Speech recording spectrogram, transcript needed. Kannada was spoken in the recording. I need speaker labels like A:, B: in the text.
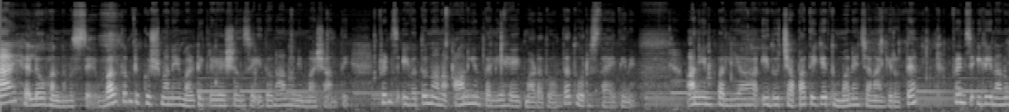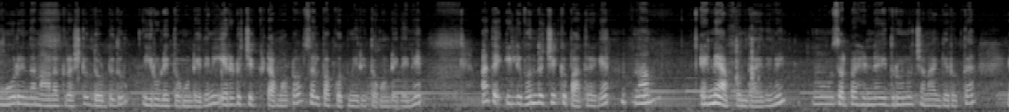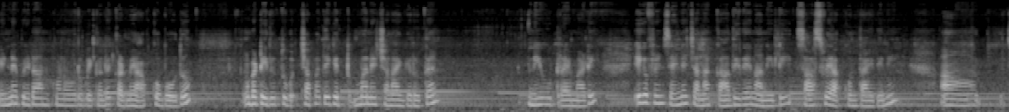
A: ಹಾಯ್ ಹೆಲೋ ಹನ್ ನಮಸ್ತೆ welcome to Kushmani multi creations ಇದು ನಾನು ನಿಮ್ಮ ಶಾಂತಿ. ಫ್ರೆಂಡ್ಸ್ ಇವತ್ತು ನಾನು ಆನಿಯನ್ ಪಲ್ಯ ಹೇಗೆ ಮಾಡೋದು ಅಂತ ತೋರಿಸ್ತಾ ಇದ್ದೀನಿ. ಆನಿಯನ್ ಪಲ್ಯ, ಇದು ಚಪಾತಿಗೆ ತುಂಬಾ ಚೆನ್ನಾಗಿರುತ್ತೆ. ಫ್ರೆಂಡ್ಸ್ ಇಲ್ಲಿ ನಾನು ಮೂರಿಂದ ನಾಲ್ಕರಷ್ಟು ದೊಡ್ಡದು ಈರುಳ್ಳಿ ತೊಗೊಂಡಿದ್ದೀನಿ. ಎರಡು ಚಿಕ್ಕ ಟೊಮೊಟೊ, ಸ್ವಲ್ಪ ಕೊತ್ತಂಬರಿ ತೊಗೊಂಡಿದ್ದೀನಿ. ಮತ್ತು ಇಲ್ಲಿ ಒಂದು ಚಿಕ್ಕ ಪಾತ್ರೆಗೆ ನಾನು ಎಣ್ಣೆ ಹಾಕ್ಕೊತಾ ಇದ್ದೀನಿ. ಸ್ವಲ್ಪ ಎಣ್ಣೆ ಇದ್ರೂ ಚೆನ್ನಾಗಿರುತ್ತೆ. ಎಣ್ಣೆ ಬೇಡ ಅಂದ್ಕೊಳೋರು ಬೇಕಂದರೆ ಕಡಿಮೆ ಹಾಕ್ಕೋಬೋದು. ಬಟ್ ಇದು ತು, ಚಪಾತಿಗೆ ತುಂಬಾ ಚೆನ್ನಾಗಿರುತ್ತೆ. ನೀವು ಟ್ರೈ ಮಾಡಿ. ಈಗ ಫ್ರೆಂಡ್ಸ್, ಎಣ್ಣೆ ಚೆನ್ನಾಗಿ ಕಾದಿದೆ, ನಾನಿಲ್ಲಿ ಸಾಸಿವೆ ಹಾಕ್ಕೊತಾ ಇದ್ದೀನಿ.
